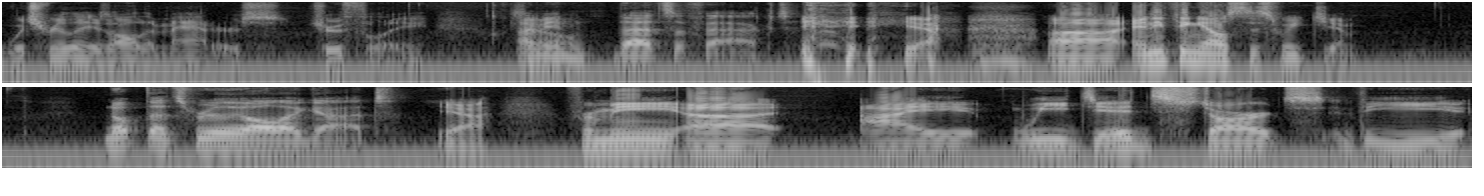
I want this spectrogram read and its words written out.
which really is all that matters, truthfully. I mean, that's a fact. Yeah. Uh, anything else this week, Jim? nope, that's really all I got. Yeah. For me, uh, I we did start the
